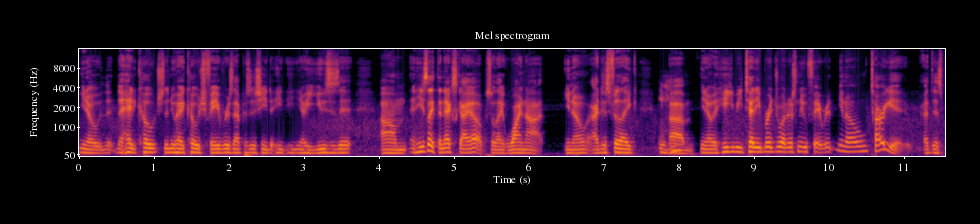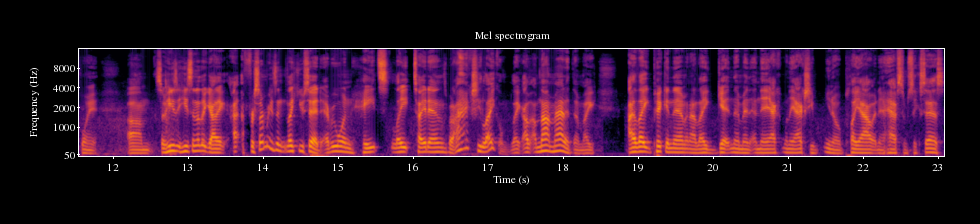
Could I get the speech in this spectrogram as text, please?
you know, the, the head coach, the new head coach favors that position. He, he you know he uses it, um, and he's like the next guy up. So like, why not? You know, I just feel like, Mhm. um, you know, he could be Teddy Bridgewater's new favorite, you know, target at this point. Um, so he's he's another guy. Like, I, for some reason, like you said, everyone hates late tight ends, but I actually like them. Like I'm, I'm not mad at them. Like I like picking them and I like getting them and, and they act when they actually you know play out and have some success.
